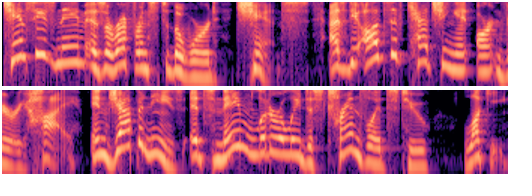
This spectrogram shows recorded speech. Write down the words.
Chansey's name is a reference to the word chance, as the odds of catching it aren't very high. In Japanese, its name literally just translates to lucky.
